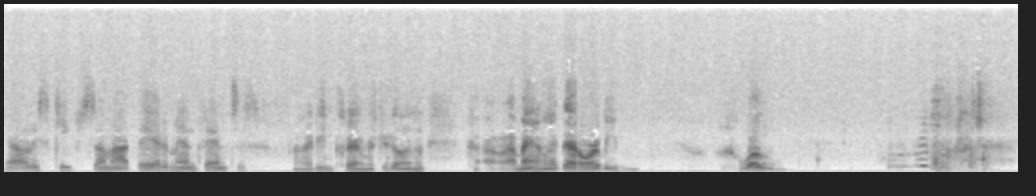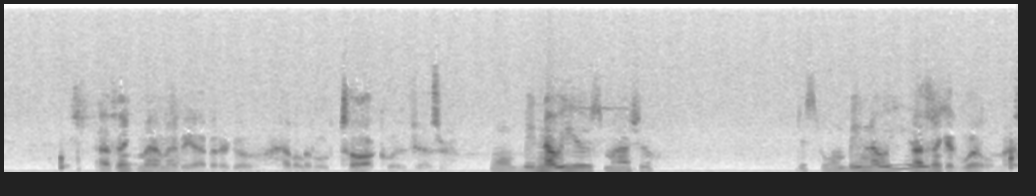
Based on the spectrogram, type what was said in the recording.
He always keeps some out there to mend fences. I declare, Mr. Dillon, a, a man like that ought to be, well, I think, ma'am, maybe I better go have a little talk with Jezra. Won't be no use, Marshal. Just won't be no use. I think it will, ma'am.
